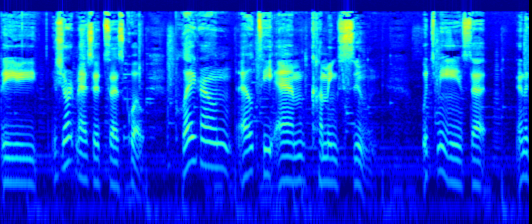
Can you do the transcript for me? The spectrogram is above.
the short message says, quote, Playground LTM coming soon, which means that in the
